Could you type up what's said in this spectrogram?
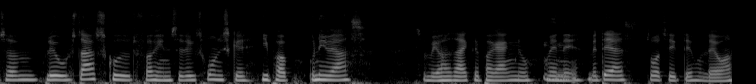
som blev startskuddet for hendes elektroniske hip-hop-univers, som vi har sagt et par gange nu. Mm-hmm. Men, Mhm. øh, men det er stort set det, hun laver.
